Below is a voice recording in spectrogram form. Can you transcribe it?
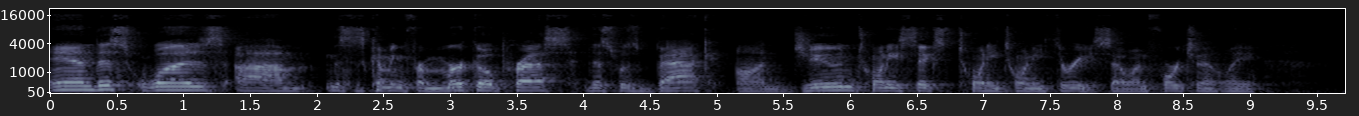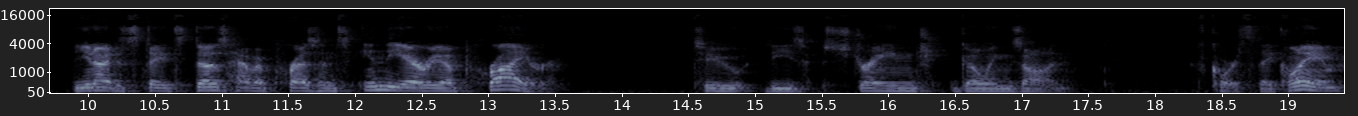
And this was, um, this is coming from MercoPress. This was back on June 26, 2023. So, unfortunately, the United States does have a presence in the area prior to these strange goings on. Of course, they claim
